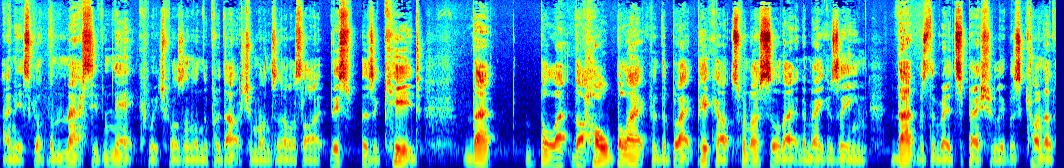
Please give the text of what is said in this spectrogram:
and it's got the massive neck which wasn't on the production ones and i was like this as a kid that black the whole black with the black pickups when i saw that in a magazine that was the red special it was kind of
